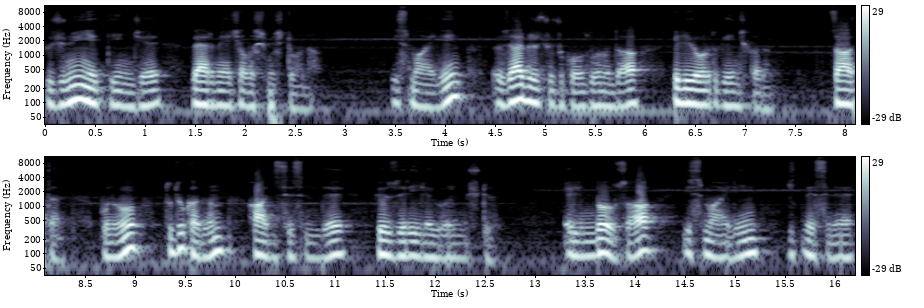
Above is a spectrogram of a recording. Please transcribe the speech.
gücünün yettiğince vermeye çalışmıştı ona. İsmail'in özel bir çocuk olduğunu da biliyordu genç kadın. Zaten bunu Dudu kadın hadisesinde gözleriyle görmüştü. Elinde olsa İsmail'in gitmesine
